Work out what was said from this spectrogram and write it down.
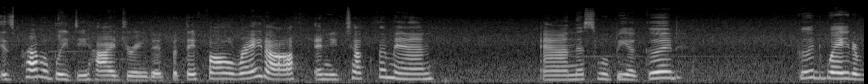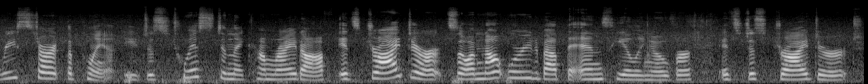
it's probably dehydrated, but they fall right off and you tuck them in and this will be a good good way to restart the plant. You just twist and they come right off. It's dry dirt, so I'm not worried about the ends healing over. It's just dry dirt.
